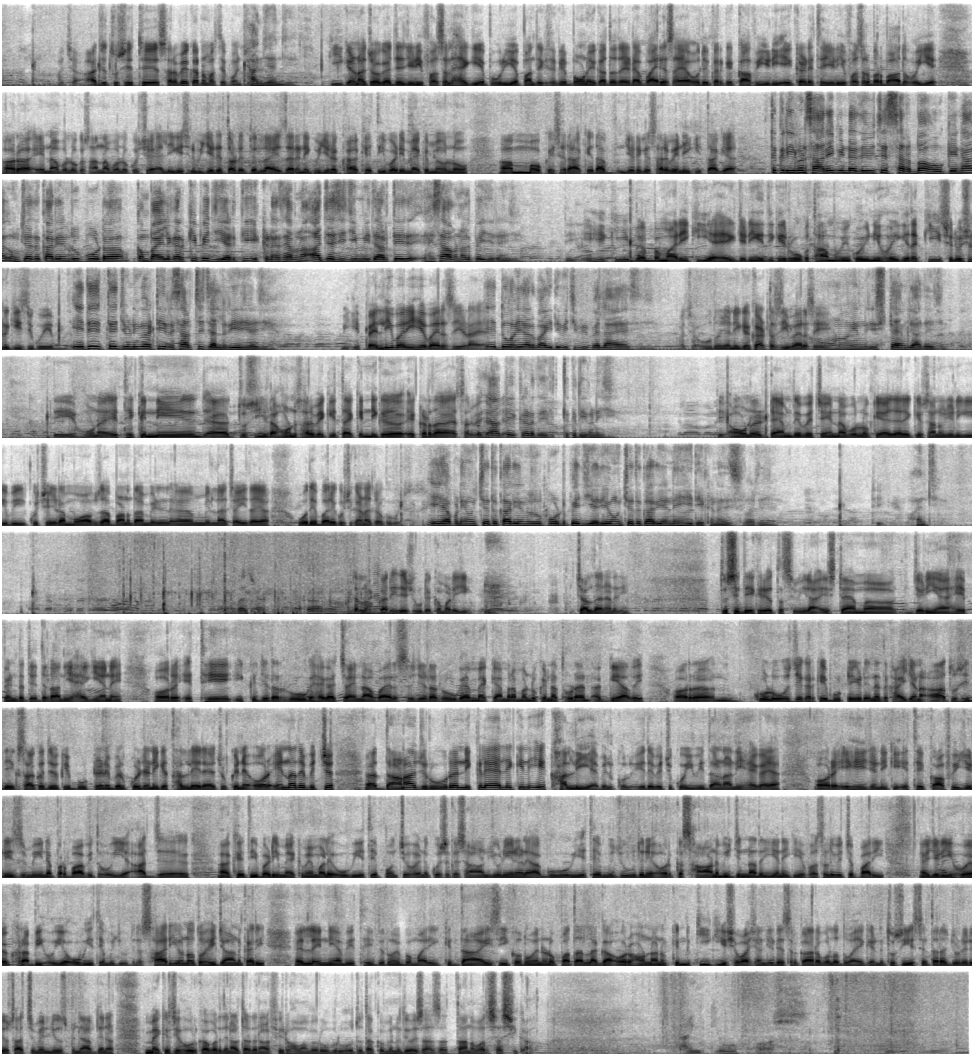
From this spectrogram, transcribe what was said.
ਅੱਛਾ ਅੱਜ ਤੁਸੀਂ ਇੱਥੇ ਸਰਵੇ ਕਰਨ ਵਾਸਤੇ ਪਹੁੰਚੇ ਹਾਂਜੀ ਹਾਂਜੀ। ਕੀ ਕਹਿਣਾ ਚਾਹੋਗੇ ਜੇ ਜਿਹੜੀ ਫਸਲ ਹੈਗੀ ਹੈ ਪੂਰੀ? ਆਪਾਂ ਦੇਖ ਸਕਦੇ ਬੌਣੇ ਕੱਦ ਦਾ ਜਿਹੜਾ ਵਾਇਰਸ ਆਇਆ ਉਹਦੇ ਕਰਕੇ ਕਾਫੀ ਜਿਹੜੀ ਏਕੜ ਇੱਥੇ ਜਿਹੜੀ ਫਸਲ ਬਰਬਾਦ ਹੋਈ ਹੈ। ਔਰ ਇਹਨਾਂ ਵੱਲੋਂ ਕਿਸਾਨਾਂ ਵੱਲੋਂ ਕੁਝ ਐਲੀਗੇਸ਼ਨ ਵੀ ਜਿਹੜੇ ਤੁਹਾਡੇ ਉੱਤੇ ਲਾਏ ਜਾ ਰਹੇ ਨੇ ਕਿ ਜਿਹੜਾ ਖੇਤੀਬਾੜੀ ਮਹਿਕਮੇ ਵੱਲੋਂ ਮੌਕੇ ਸਿਰ ਆ ਕੇ ਦਾ ਜਿਹੜੇ ਕਿ ਸਰਵੇ ਨਹੀਂ ਕੀਤਾ ਗਿਆ। ਤਕਰੀਬਨ ਸਾਰੇ ਪਿੰਡਾਂ ਦੇ ਵਿੱਚ ਸਰਵਾ ਹੋ ਕੇ ਨਾ ਉੱਚ ਅਧਿਕਾਰੀਆਂ ਨੂੰ ਰਿਪੋਰਟ ਕੰਪਾਈਲ ਕਰਕੇ ਭੇਜੀ ਜਾ ਰਹੀ ਏਕੜਾਂ ਹਿਸਾਬ ਨਾਲ ਅੱਜ ਅਸੀਂ ਜ਼ਿਮੀਦਾਰ ਤੇ ਹਿਸਾਬ ਨਾਲ ਭੇਜ ਰਹੇ ਹਾਂ ਜੀ। ਤੇ ਇਹ ਕੀ ਬ- ਬਿਮਾਰੀ ਕੀ ਹੈ? ਇਹ ਜਿਹੜੀ ਇਹਦੀ ਕੀ ਰੋਕਥਾਮ ਵੀ ਕੋਈ ਨਹੀਂ ਹੋਏਗੀ ਤਾਂ ਕੀ ਸੋਲੂਸ਼ਨ ਕੀ ਸੀ ਕੋਈ? ਇਹਦੇ ਉੱਤੇ ਯੂਨੀਵਰਸਿਟੀ ਰਿਸਰਚ ਚੱਲ ਰਹੀ ਹੈ ਜੀ ਵੀ ਇਹ ਪਹਿਲੀ ਵਾਰੀ ਇਹ ਵਾਇਰਸ ਜਿਹੜਾ ਆਇਆ ਇਹ 2022 ਦੇ ਵਿੱਚ ਵੀ ਪਹਿਲਾਂ ਆਇਆ ਸੀ ਜੀ। ਅੱਛਾ ਉਦੋਂ ਯਾਨੀ ਕਿ ਘੱਟ ਸੀ ਵਾਇਰਸ ਇਹ। ਹੁਣ ਹੁਣ ਇਸ ਟਾਈਮ ਜ਼ਿਆਦਾ ਜੀ। ਤੇ ਹੁਣ ਇੱਥੇ ਕਿੰਨੀ ਅ, ਤੁਸੀਂ ਜਿਹੜਾ ਹੁਣ ਸਰਵੇ ਕੀਤਾ ਕਿੰਨੀ ਕੁ ਏਕੜ ਦਾ ਸਰਵੇ ਕਰ 50 ਲਿਆ? ਏਕੜ ਦੇ ਤਕਰੀਬਨ ਜੀ। ਤੇ ਆਉਣ ਵਾਲੇ ਟਾਈਮ ਦੇ ਵਿੱਚ ਇਹਨਾਂ ਵੱਲੋਂ ਕਿਹਾ ਜਾ ਰਿਹਾ ਕਿ ਸਾਨੂੰ ਜਿਹੜੀ ਵੀ ਕੁਝ ਜਿਹੜਾ ਮੁਆਵਜ਼ਾ ਬਣਦਾ ਮਿਲ ਅ, ਮਿਲਣਾ ਚਾਹੀਦਾ ਆ। ਉਹਦੇ ਬਾਰੇ ਕੁਝ ਕਹਿਣਾ ਚਾਹੋਗੇ ਕੁਝ ਇਹ ਆਪਣੇ ਉੱਚ ਅਧਿਕਾਰੀਆਂ ਨੂੰ ਰਿਪੋਰਟ ਭੇਜੀ ਜਾ ਰਹੀ ਹੈ। ਉੱਚ ਅਧਿਕਾਰੀਆਂ ਨੇ ਹੀ ਦੇਖਣਾ ਇਸ ਬਾਰੇ ਜੀ। ਠੀਕ ਹੈ। ਹਾਂਜੀ। ਬਸ। ਚਲੋ ਕਰ ਹੀ ਦੇ ਸ਼ੂਟ ਇੱਕ ਮੜੀ ਜੀ ਚੱਲਦਾ ਰਹਿਣਾ ਜੀ ਤੁਸੀਂ ਦੇਖ ਰਹੇ ਹੋ ਤਸਵੀਰਾਂ ਇਸ ਟਾਈਮ ਜਿਹੜੀਆਂ ਇਹ ਪਿੰਡ ਦੇਦੜਾਂ ਦੀਆਂ ਹੈਗੀਆਂ ਨੇ ਔਰ ਇੱਥੇ ਇੱਕ ਜਿਹੜਾ ਰੋਗ ਹੈਗਾ ਚਾਈਨਾ ਵਾਇਰਸ ਜਿਹੜਾ ਰੋਗ ਹੈ, ਮੈਂ ਕੈਮਰਾਮੈਨ ਨੂੰ ਕਹਿੰਦਾ ਥੋੜਾ ਅੱਗੇ ਆਵੇ ਔਰ ਕਲੋਜ਼ ਜੇ ਕਰਕੇ ਬੂਟੇ ਜਿਹੜੇ ਨੇ ਦਿਖਾਈ ਜਾਣਾ। ਆ ਤੁਸੀਂ ਦੇਖ ਸਕਦੇ ਹੋ ਕਿ ਬੂਟੇ ਨੇ ਬਿਲਕੁਲ ਜਾਨੀ ਕਿ ਥੱਲੇ ਰਹਿ ਚੁੱਕੇ ਨੇ ਔਰ ਇਹਨਾਂ ਦੇ ਵਿੱਚ ਦਾਣਾ ਜ਼ਰੂਰ ਨਿਕਲਿਆ ਹੈ, ਲੇਕਿਨ ਇਹ ਖਾਲੀ ਹੈ ਬਿਲਕੁਲ। ਇਹਦੇ ਵਿੱਚ ਕੋਈ ਵੀ ਦਾਣਾ ਨਹੀਂ ਹੈਗਾ ਆ ਔਰ ਇਹ ਜਾਨੀ ਕਿ ਇੱਥੇ ਕਾਫੀ ਜਿਹੜੀ ਜ਼ਮੀਨ ਹੈ ਪ੍ਰਭਾਵਿਤ ਹੋਈ ਹੈ। ਅੱਜ ਖੇਤੀਬਾੜੀ ਮਹਿਕਮੇ ਵਾਲੇ ਉਹ ਵੀ ਇੱਥੇ ਪਹੁੰਚੇ ਹੋਏ ਨੇ ਕੁਝ ਕਿਸਾਨ ਯੂਨੀਅਨ ਵਾਲੇ ਆਗੂ ਉਹ ਵੀ ਇੱਥੇ ਮੌਜੂਦ ਨੇ ਔਰ ਕਿਸਾਨ ਵੀ ਜਿਨ੍ਹਾਂ ਦੇ ਯਾਨੀ ਕਿ ਫਸਲ ਵਿੱਚ ਭਾਰੀ ਜਿਹੜੀ ਹੋਇਆ ਖਰਾਬੀ ਹੋਈ ਹੈ ਉਹ ਵੀ ਇੱਥੇ ਮੌਜੂਦ ਨੇ। ਸਾਰੀ ਉਹਨਾਂ ਤੋਂ ਇਹ ਜਾਣਕਾਰੀ ਅ, ਲੈਂਦੇ ਹਾਂ ਵੀ ਇੱਥੇ ਜਦੋਂ ਇਹ ਬਿਮਾਰੀ ਕਿੱਦਾਂ ਆਈ ਸੀ ਕਦੋਂ ਇਹਨਾਂ ਨੂੰ ਪਤਾ ਲੱਗਾ ਔਰ ਉਹਨਾਂ ਨੂੰ ਕਿੰਨ ਕੀ ਕੀ ਆਸ਼ਵਾਸਨ ਜਿਹੜੇ ਸਰਕਾਰ ਵੱਲੋਂ ਦਵਾਏ ਗਏ ਨੇ। ਤੁਸੀਂ ਇਸੇ ਤਰ੍ਹਾਂ ਜੁੜੇ ਰਹੋ ਸੱਚ ਮੇਲ ਨਿਊਜ਼ ਪੰਜਾਬ ਦੇ ਨਾਲ। ਮੈਂ ਕਿਸੇ ਹੋਰ ਖਬਰ ਦੇ ਨਾਲ ਤੁਹਾਡੇ ਨਾਲ ਫਿਰ ਹੋਵਾਂਗਾ ਰੂਬਰੂ। ਉਦੋਂ ਤੱਕ ਮੈਨੂੰ ਦਿਓ ਇਜਾਜ਼ਤ। ਧੰਨਵਾਦ ਸਤਿ ਸ਼੍ਰੀ ਅਕਾਲ। Thank you bus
